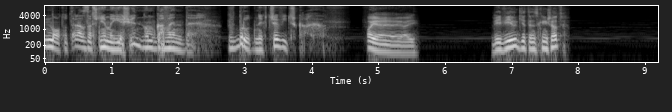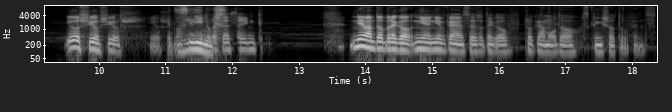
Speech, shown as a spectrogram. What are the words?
No to teraz zaczniemy jesienną gawędę w brudnych czewiczkach. Ojej, oj. Reveal, gdzie ten screenshot? Już, już, już. już. Z Linux. Processing. Nie mam dobrego, nie, nie wgrałem sobie żadnego programu do screenshotów, więc...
